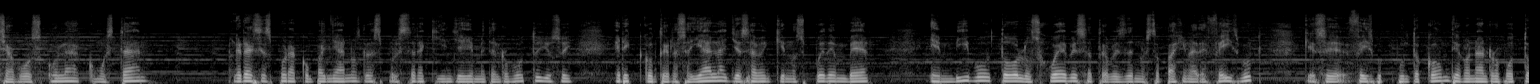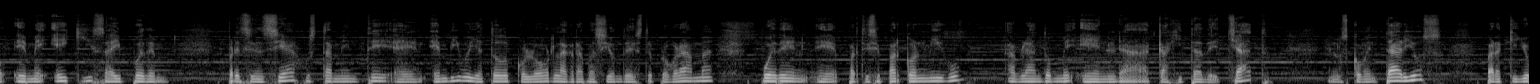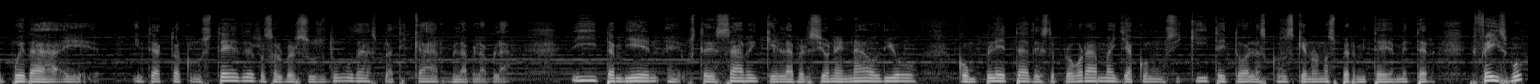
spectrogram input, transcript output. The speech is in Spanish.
Chavos, hola, ¿cómo están? Gracias por acompañarnos, gracias por estar aquí en JM Metal Roboto. Yo soy Eric Contreras Ayala. Ya saben que nos pueden ver en vivo todos los jueves a través de nuestra página de Facebook, que es eh, facebook.com diagonal roboto mx. Ahí pueden presenciar justamente en, en, vivo y a todo color la grabación de este programa. Pueden eh, participar conmigo hablándome en la cajita de chat en los comentarios para que yo pueda eh, interactuar con ustedes, resolver sus dudas, platicar, bla, bla, bla. Y también eh, ustedes saben que la versión en audio completa de este programa, ya con musiquita y todas las cosas que no nos permite meter Facebook,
